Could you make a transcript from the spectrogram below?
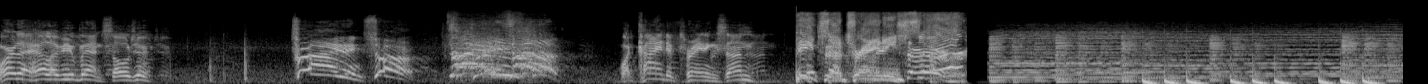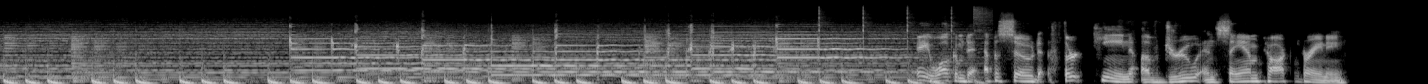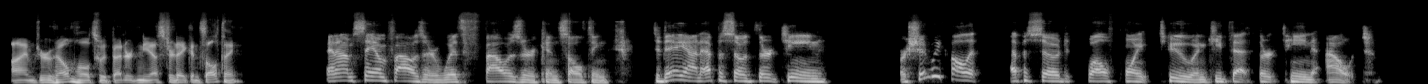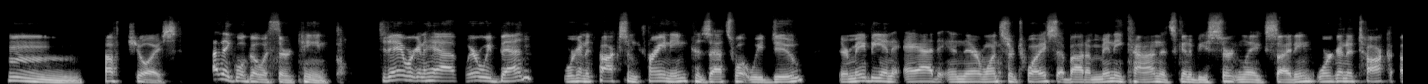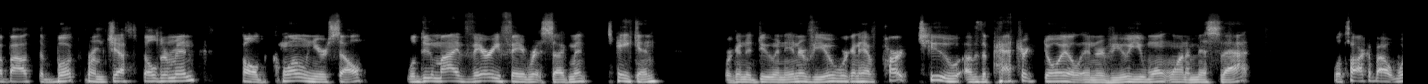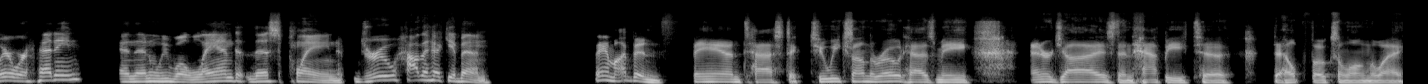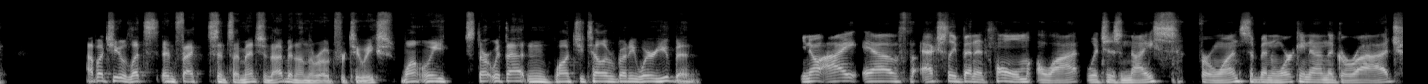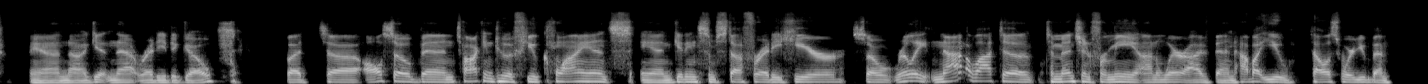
Where the hell have you been, soldier? Training, sir! Training, sir! What kind of training, son? Pizza training, sir! Hey, welcome to episode 13 of Drew and Sam Talk Training. I'm Drew Helmholtz with Better Than Yesterday Consulting. And I'm Sam Fauser with Fauser Consulting. Today on episode 13, or should we call it episode 12.2 and keep that 13 out? Hmm, tough choice. I think we'll go with 13. Today we're going to have where we've been. We're going to talk some training because that's what we do. There may be an ad in there once or twice about a mini con that's going to be certainly exciting. We're going to talk about the book from Jeff Hilderman called Clone Yourself. We'll do my very favorite segment, Taken. We're going to do an interview. We're going to have part two of the Patrick Doyle interview. You won't want to miss that. We'll talk about where we're heading, and then we will land this plane. Drew, how the heck you been? Sam, I've been fantastic. Two weeks on the road has me energized and happy to to help folks along the way. How about you? Let's, in fact, since I mentioned I've been on the road for two weeks, why don't we start with that? And why don't you tell everybody where you've been? You know, I have actually been at home a lot, which is nice for once. I've been working on the garage and uh, getting that ready to go but uh, also been talking to a few clients and getting some stuff ready here. So really, not a lot to to mention for me on where I've been. How about you? Tell us where you've been.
